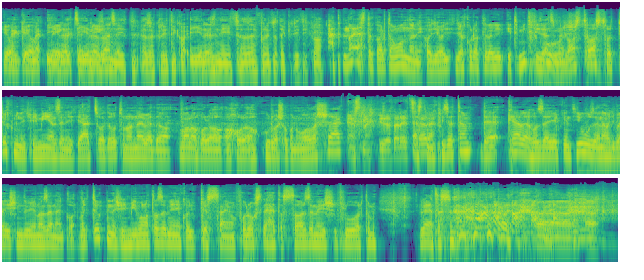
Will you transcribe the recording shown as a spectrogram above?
jó, meg, jó. meg Még érez, egyszer, érez egyszer. annyit? Ez a kritika érez 400 ezer forintot egy kritika? Hát na ezt akartam mondani, hogy, hogy gyakorlatilag itt mit fizetsz meg? Úristen. Azt, azt, hogy tök mindegy, hogy milyen zenét játszol, de ott van a neved a, valahol, a, ahol a kurva sokan olvassák. ezt megfizeted egyszer. Ezt megfizetem, de kell -e hozzá egyébként jó zene, hogy be is induljon a zenekar? Vagy tök mindegy, hogy mi van ott az a lényeg, hogy közszájon forogsz, lehet a szarzene és fluortomi, lehet az...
